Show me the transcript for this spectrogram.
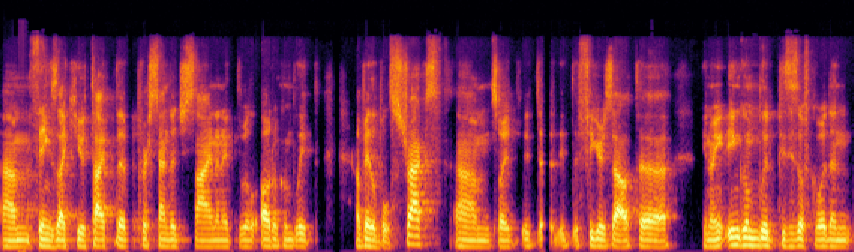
um, things like you type the percentage sign and it will autocomplete available structs. Um, so it, it, it, figures out uh, you know incomplete pieces of code and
